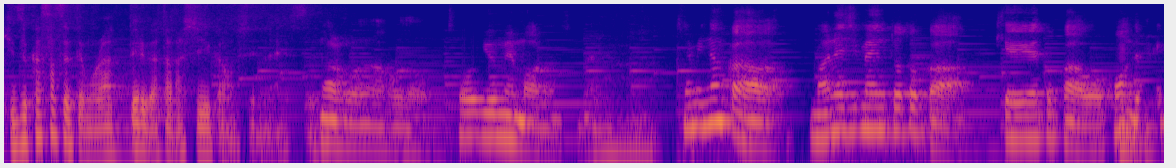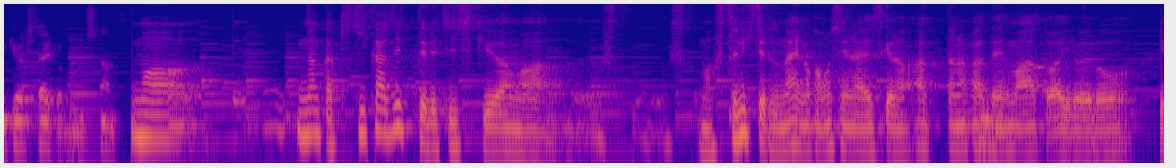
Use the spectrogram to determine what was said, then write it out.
気づかさせてもらってるが正しいかもしれないです。なるほど、なるほど。そういう面もあるんですね。ちなみになんか、マネジメントとか経営とかを本で勉強したりとかもしたんですか、まあなんか聞きかじってる知識はままあ、普通に生きてるとないのかもしれないですけどあった中で、うん。まあ、あとはいろいろい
